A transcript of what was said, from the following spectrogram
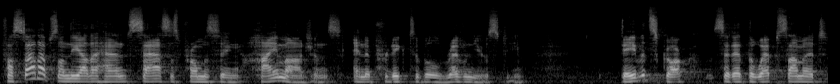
For startups, on the other hand, SaaS is promising high margins and a predictable revenue stream. David Skok said at the Web Summit,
